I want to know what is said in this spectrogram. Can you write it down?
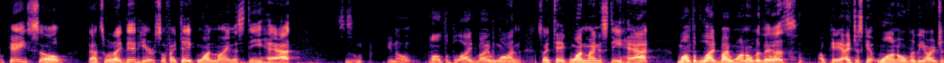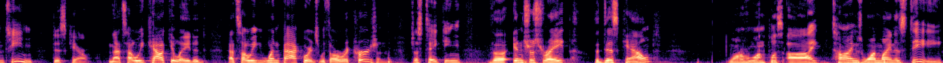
Okay, so that's what I did here. So if I take 1 minus d hat, this is you know, multiplied by 1. So I take 1 minus d hat multiplied by 1 over this. Okay, I just get 1 over the Argentine discount. And that's how we calculated, that's how we went backwards with our recursion. Just taking the interest rate, the discount, 1 over 1 plus i times 1 minus d,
